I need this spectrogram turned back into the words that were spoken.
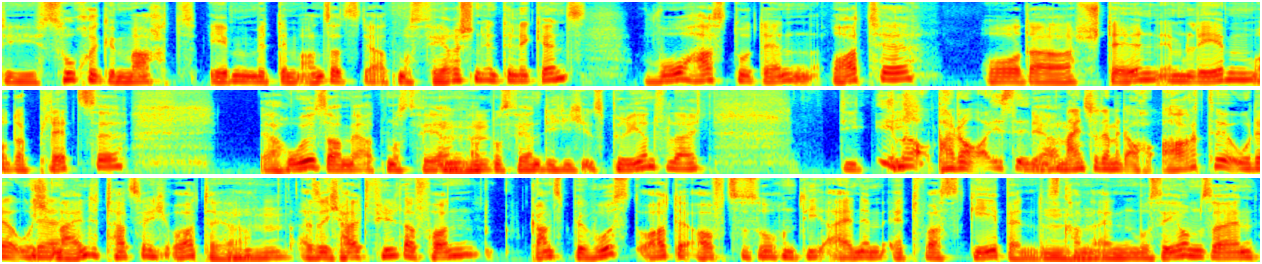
die Suche gemacht, eben mit dem Ansatz der atmosphärischen Intelligenz. Wo hast du denn Orte oder Stellen im Leben oder Plätze, erholsame Atmosphären, mhm. Atmosphären, die dich inspirieren vielleicht. Die Immer, pardon, ist, ja. meinst du damit auch Orte oder, oder? Ich meine tatsächlich Orte, ja. Mhm. Also ich halte viel davon, ganz bewusst Orte aufzusuchen, die einem etwas geben. Das mhm. kann ein Museum sein,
